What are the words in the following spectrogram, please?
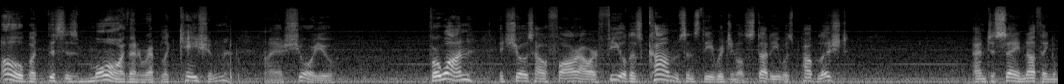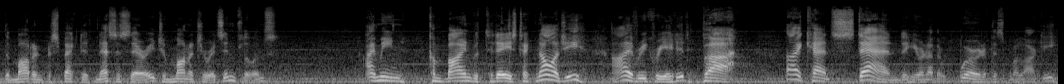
Oh, but this is more than replication, I assure you. For one, it shows how far our field has come since the original study was published. And to say nothing of the modern perspective necessary to monitor its influence. I mean, combined with today's technology, I've recreated. Bah! I can't stand to hear another word of this malarkey.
